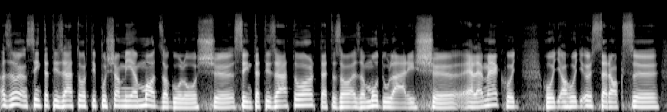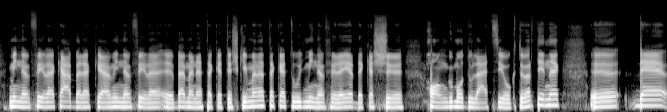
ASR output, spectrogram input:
az olyan szintetizátor típus, ami ilyen madzagolós szintetizátor, tehát ez a, ez a moduláris elemek, hogy, hogy ahogy össze összeraksz mindenféle kábelekkel, mindenféle bemeneteket és kimeneteket, úgy mindenféle érdekes hangmodulációk történnek. De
